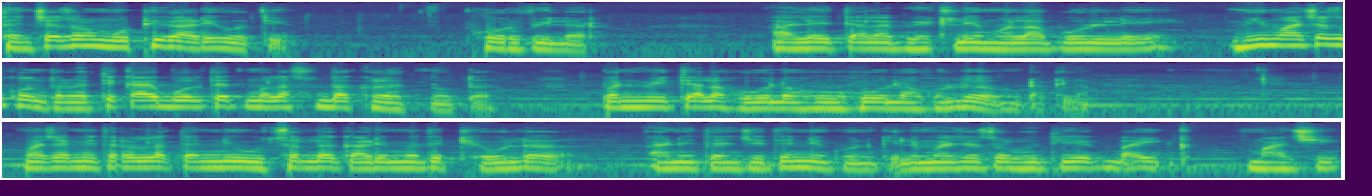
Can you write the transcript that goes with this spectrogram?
त्यांच्याजवळ मोठी गाडी होती. फोर व्हीलर आले त्याला भेटले मला बोलले. मी माझ्याच गोंधळात ते काय बोलतायत मला सुद्धा कळत नव्हतं. पण मी त्याला होला हो होला हो, हो लावून हो टाकलं माझ्या मित्राला त्यांनी उचललं गाडीमध्ये ठेवलं आणि त्यांची ते निघून गेले. माझ्याजवळ होती एक बाईक माझी.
